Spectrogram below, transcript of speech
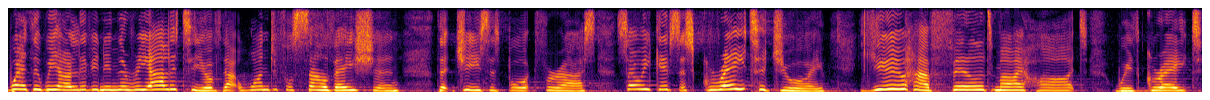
whether we are living in the reality of that wonderful salvation that Jesus bought for us. So he gives us greater joy. You have filled my heart with great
